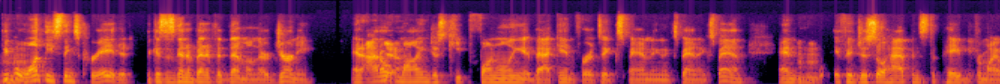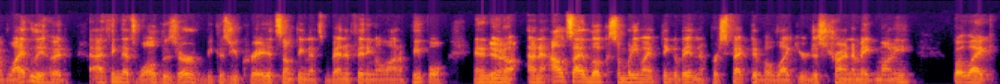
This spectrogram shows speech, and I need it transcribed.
people mm-hmm. want these things created because it's going to benefit them on their journey. And I don't yeah. mind just keep funneling it back in for it to expand and expand and expand. And mm-hmm. if it just so happens to pay for my livelihood, I think that's well deserved because you created something that's benefiting a lot of people. And yeah. you know, on an outside look, somebody might think of it in a perspective of like you're just trying to make money. But like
